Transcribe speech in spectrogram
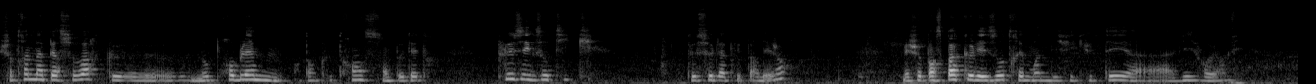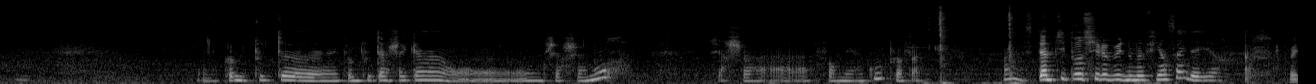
je suis en train de m'apercevoir que nos problèmes en tant que trans sont peut-être plus exotiques que ceux de la plupart des gens. Mais je pense pas que les autres aient moins de difficultés à vivre leur vie. Comme tout, euh, comme tout un chacun, on, cherche l'amour, cherche à former un couple, enfin. Hein, c'était un petit peu aussi le but de nos fiançailles d'ailleurs. Oui.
